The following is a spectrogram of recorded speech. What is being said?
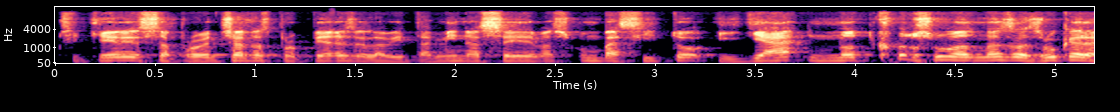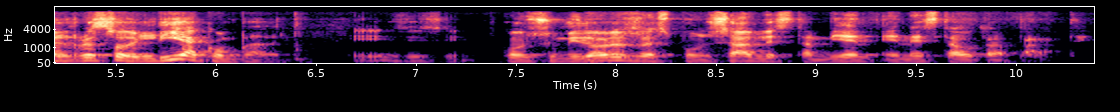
Si quieres aprovechar las propiedades de la vitamina C y demás, un vasito y ya no consumas más azúcar el resto del día, compadre. Sí, sí, sí. Consumidores responsables también en esta otra parte.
